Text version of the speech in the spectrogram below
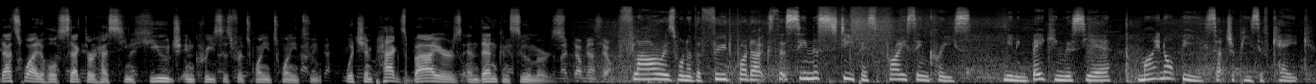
That's why the whole sector has seen huge increases for 2022, which impacts buyers and then consumers. Flour is one of the food products that's seen the steepest price increase, meaning baking this year might not be such a piece of cake.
